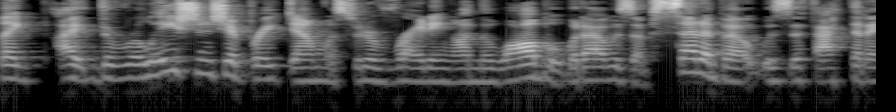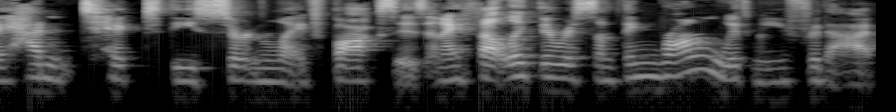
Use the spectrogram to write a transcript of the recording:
like I, the relationship breakdown was sort of writing on the wall, but what I was upset about was the fact that I hadn't ticked these certain life boxes. And I felt like there was something wrong with me for that.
